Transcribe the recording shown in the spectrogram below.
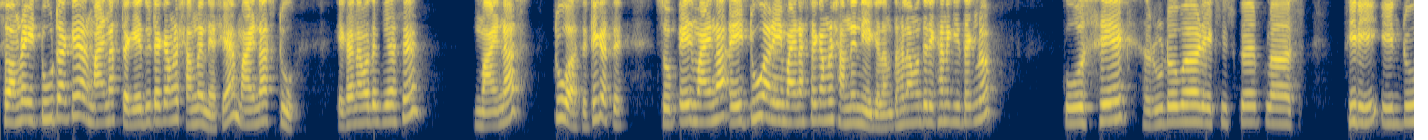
সো আমরা এই টুটাকে আর মাইনাসটাকে এই দুইটাকে আমরা সামনে নিয়ে আসি হ্যাঁ? মাইনাস টু এখানে আমাদের কি আছে? মাইনাস টু আছে, ঠিক আছে? সো এই মাইনাস এই টু আর এই মাইনাসটাকে আমরা সামনে নিয়ে গেলাম। তাহলে আমাদের এখানে কি থাকল? Cosec root over x square plus three into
